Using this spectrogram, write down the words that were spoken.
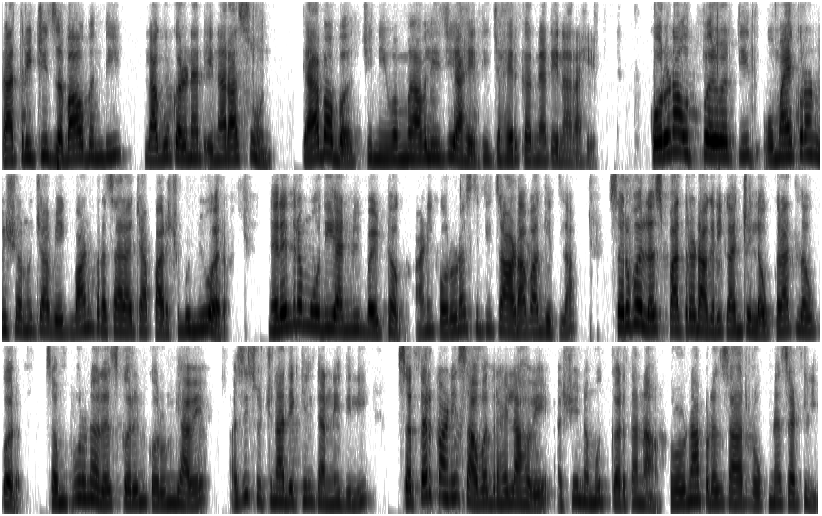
रात्रीची जबाबबंदी लागू करण्यात येणार असून त्याबाबतची नियमावली जी आहे ती जाहीर करण्यात येणार आहे. कोरोना उत्परिवर्तीत ओमायक्रॉन विषाणूच्या वेगवान प्रसाराच्या पार्श्वभूमीवर नरेंद्र मोदी यांनी बैठक आणि कोरोना स्थितीचा आढावा घेतला. सर्व लसपात्र नागरिकांचे लवकरात लवकर संपूर्ण लसीकरण करून घ्यावे अशी सूचना देखील त्यांनी दिली. सतर्क आणि सावध राहायला हवे अशी नमूद करताना कोरोना प्रसार रोखण्यासाठी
